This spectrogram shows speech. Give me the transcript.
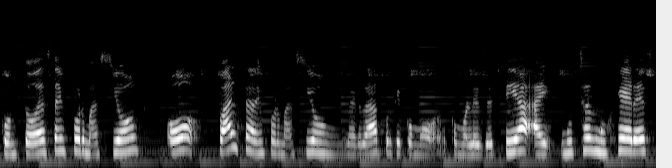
con toda esta información o falta de información, ¿verdad? Porque como, como les decía, hay muchas mujeres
